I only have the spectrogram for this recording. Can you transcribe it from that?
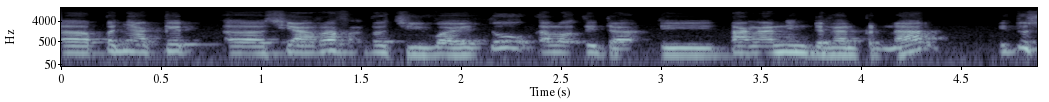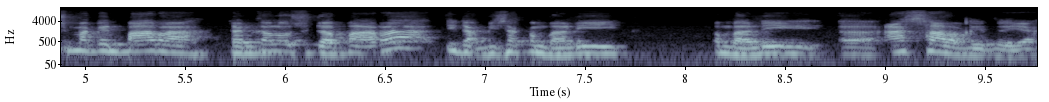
eh, penyakit eh, syaraf atau jiwa itu kalau tidak ditanganin dengan benar itu semakin parah dan kalau sudah parah tidak bisa kembali kembali eh, asal gitu ya.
